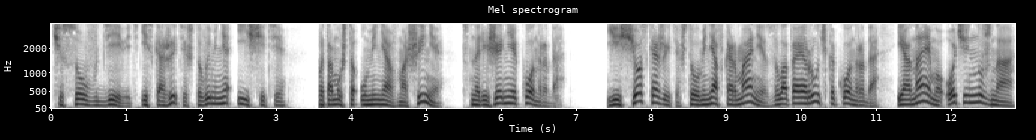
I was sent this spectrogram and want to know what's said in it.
часов в девять и скажите, что вы меня ищете, потому что у меня в машине снаряжение Конрада. Еще скажите, что у меня в кармане золотая ручка Конрада, и она ему очень нужна.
